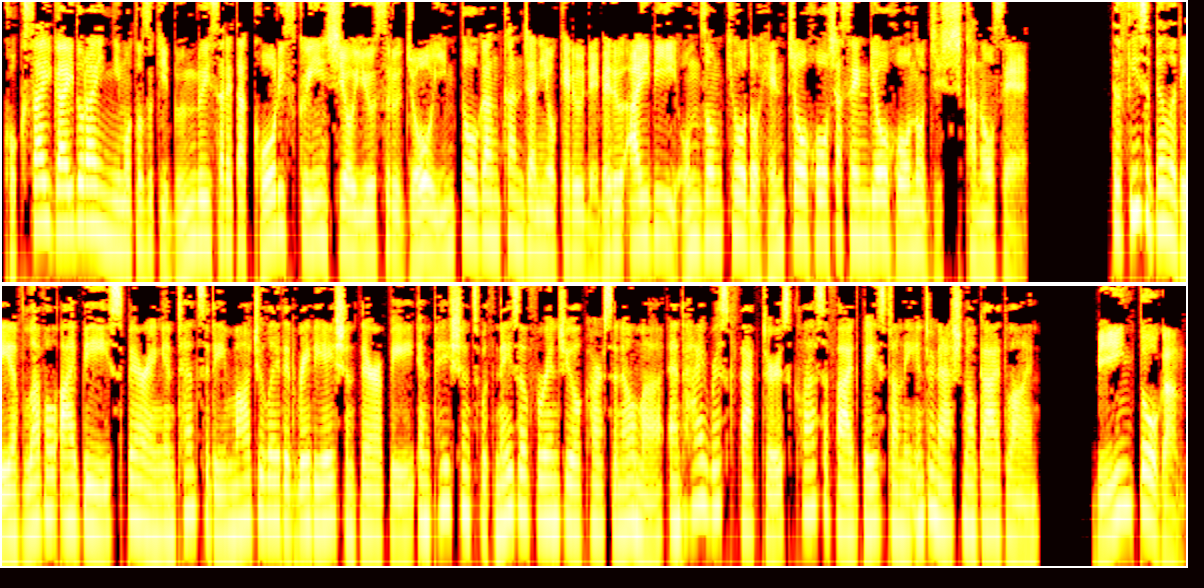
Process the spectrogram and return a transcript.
国際ガイドラインに基づき分類された高リスク因子を有する上咽頭がん患者におけるレベル IB 温存強度変調放射線療法の実施可能性。The feasibility of level IB sparing intensity modulated radiation therapy in patients with nasopharyngeal carcinoma and high risk factors classified based on the international guideline. 鼻咽頭がん、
